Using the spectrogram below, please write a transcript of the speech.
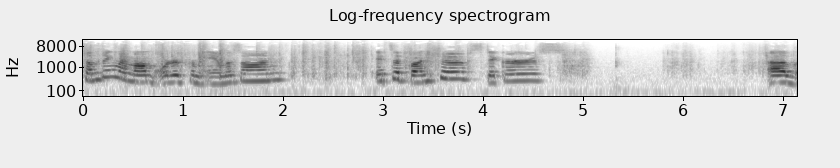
something my mom ordered from Amazon. It's a bunch of stickers of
